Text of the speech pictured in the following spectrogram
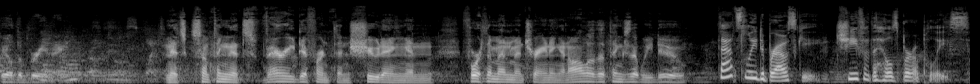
feel the breathing. And it's something that's very different than shooting and Fourth Amendment training and all of the things that we do. That's Lee Dabrowski, chief of the Hillsboro Police.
